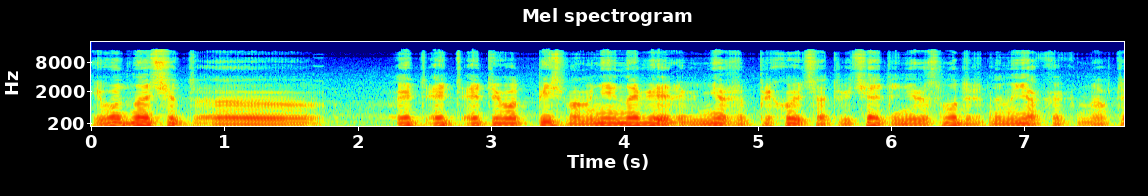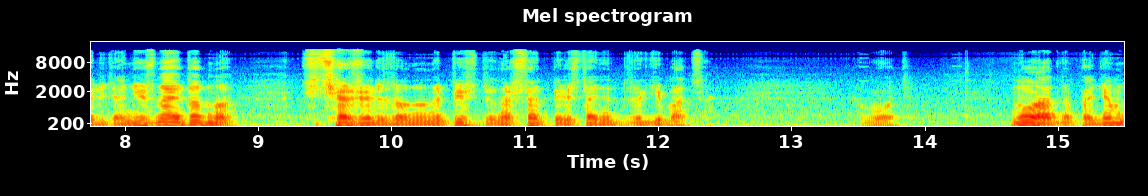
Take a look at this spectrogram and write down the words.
И вот, значит, э, эти, эти, эти вот письма мне навели, мне же приходится отвечать, они же смотрят на меня как на авторитет. Они знают одно – Сейчас Железовну напишет, и наш штат перестанет загибаться. Вот. Ну ладно, пойдем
